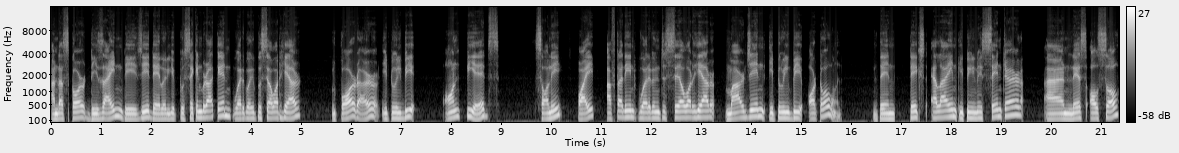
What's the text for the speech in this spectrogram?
underscore design dg. Then we'll give to second bracket. We're going to say over here border. It will be on page solid white after it, we're going to say over here margin, it will be auto. Then text align, it will be center. And let's also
